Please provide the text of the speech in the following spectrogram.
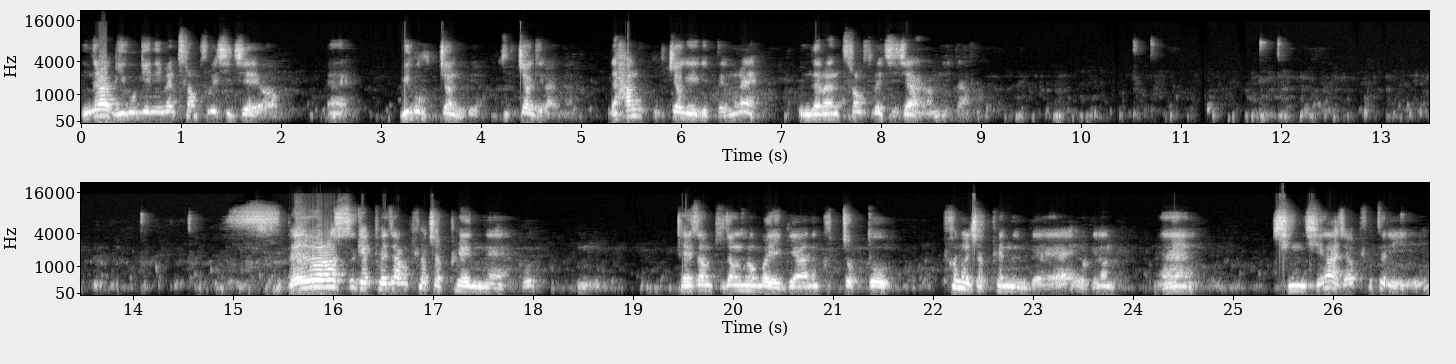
이 나라 미국인이면 트럼프를 지지해요. 네, 미국 국적이요, 국적이라면. 근데 한국 국적이기 때문에 이 나라는 트럼프를 지지 안 합니다. 벨라루스 개표장 표 접해 있네. 그, 음, 대선 부정선거 얘기하는 그쪽도 표는 접했는데 여기는 네, 싱싱하죠 표들이.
